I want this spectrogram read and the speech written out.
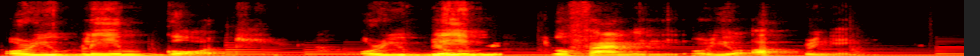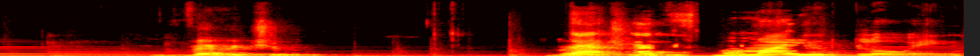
or you blame God or you blame yep. your family or your upbringing. Very true. Very that, true. That's mind blowing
